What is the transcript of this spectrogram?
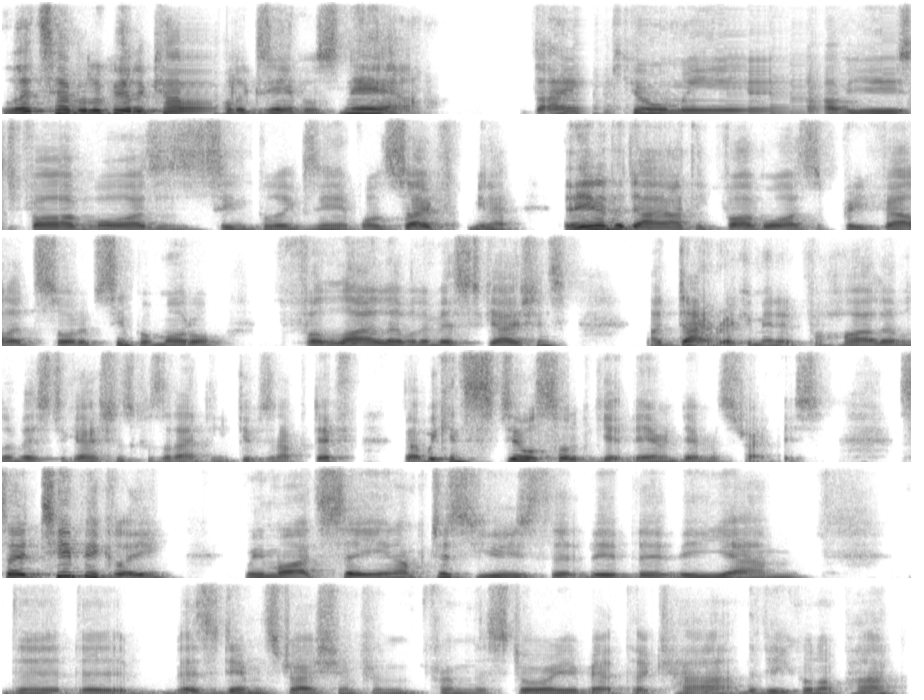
Let's have a look at a couple examples. Now, don't kill me. I've used five whys as a simple example. So, you know, at the end of the day, I think five whys is a pretty valid sort of simple model for low level investigations. I don't recommend it for high level investigations because I don't think it gives enough depth, but we can still sort of get there and demonstrate this. So typically, we might see, and I've just used the the the, the um, the the as a demonstration from from the story about the car, the vehicle not parked,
